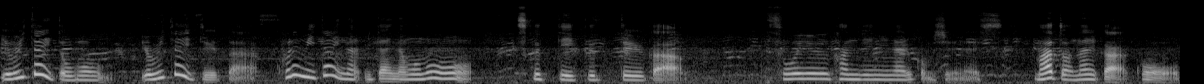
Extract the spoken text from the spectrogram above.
読みたいと思う読みたいというかこれ見たいなみたいなものを作っていくっていうかそういう感じになるかもしれないです。まあ、あとは何かこ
